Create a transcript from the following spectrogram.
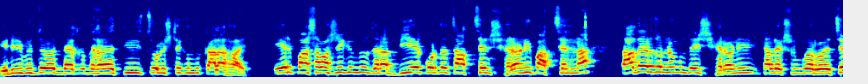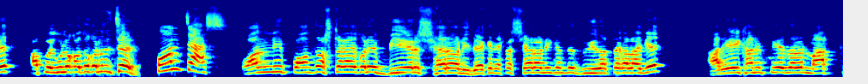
এটির ভিতরে দেখা দেখা যায় তিরিশ চল্লিশটা কিন্তু কালার হয়। এর পাশাপাশি কিন্তু যারা বিয়ে করতে চাচ্ছেন শেরনি পাচ্ছেন না। তাদের জন্য কিন্তু এই শেরনির কালেকশনগুলো রয়েছে। আপু এগুলো কত করে দিচ্ছেন? পঞ্চাশ। অনলি পঞ্চাশ টাকা করে বিয়ের শেরনি দেখেন একটা শেরনি কিন্তু দুই হাজার টাকা লাগে। আর এখানে পেয়ে যাবেন মাত্র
